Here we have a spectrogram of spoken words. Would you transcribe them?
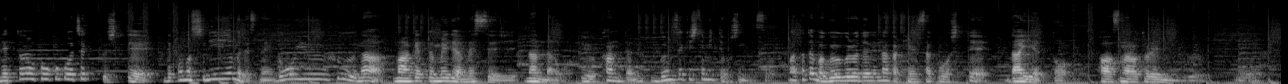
ネットの広告をチェックして、で、この 3M ですね、どういう風なマーケットメディアメッセージなんだろうという観点で分析してみてほしいんですよ。まあ、例えば Google で、ね、なんか検索をして、ダイエット、パーソナルトレーニング、え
